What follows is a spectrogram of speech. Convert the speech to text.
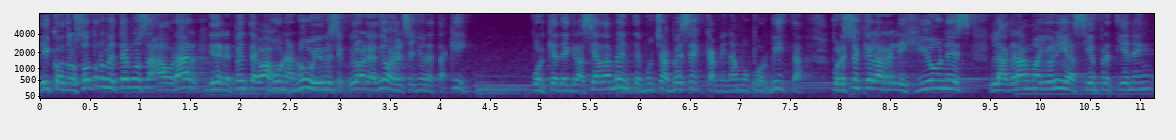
y cuando nosotros nos metemos a orar y de repente baja una nube y uno dice, gloria a Dios, el Señor está aquí. Porque desgraciadamente muchas veces caminamos por vista. Por eso es que las religiones, la gran mayoría, siempre tienen,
